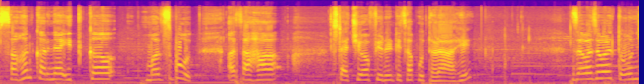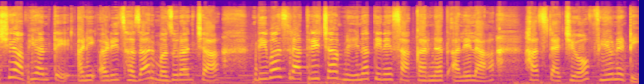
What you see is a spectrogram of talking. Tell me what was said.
सहन करण्या इतकं मजबूत असा हा स्टॅच्यू ऑफ युनिटीचा पुतळा आहे. जवळजवळ दोनशे अभियंते आणि अडीच हजार मजुरांच्या दिवस रात्रीच्या मेहनतीने साकारण्यात आलेला हा statue of unity.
